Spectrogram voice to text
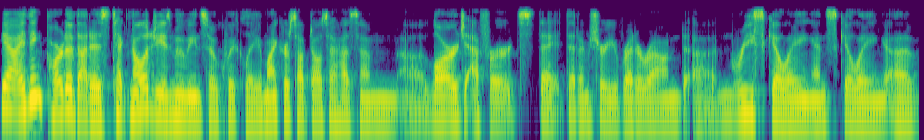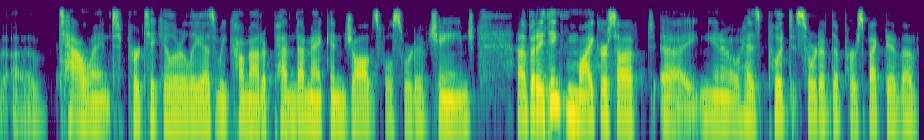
Yeah, I think part of that is technology is moving so quickly. Microsoft also has some uh, large efforts that, that I'm sure you've read around uh, reskilling and skilling of, of, talent, particularly as we come out of pandemic and jobs will sort of change. Uh, but I think Microsoft, uh, you know, has put sort of the perspective of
